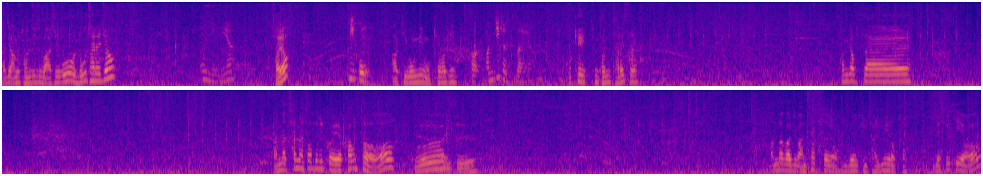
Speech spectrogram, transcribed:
아직 아무 던지지 마시고 누구 차례죠? 님이요. 저요? 기공. 아 기공님 오케이 확인. 어, 던지셨어요. 오케이 지금 던지 잘했어요. 삼겹살. 만나 차면 써드릴 거예요 카운터. 굿. 나이스. 만나가 아직 안 찼어요. 이번에 길 잘 밀었다. 이제 쓸게요.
